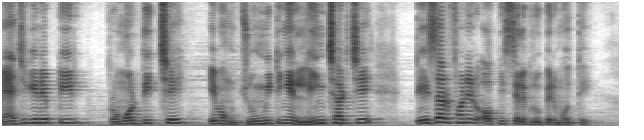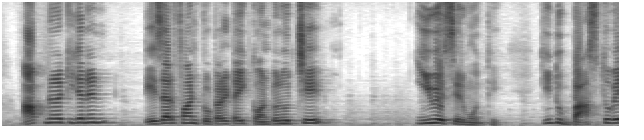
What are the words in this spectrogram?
ম্যাজিক এনএফটির প্রমোট দিচ্ছে এবং জুম মিটিংয়ের লিঙ্ক ছাড়ছে টেজার ফানের অফিসিয়াল গ্রুপের মধ্যে। আপনারা কি জানেন? টেজার ফান্ড টোটালটাই কন্ট্রোল হচ্ছে ইউএসের মধ্যে। কিন্তু বাস্তবে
